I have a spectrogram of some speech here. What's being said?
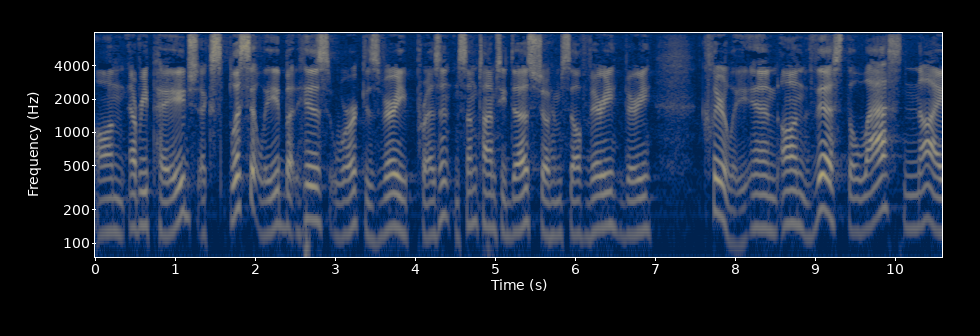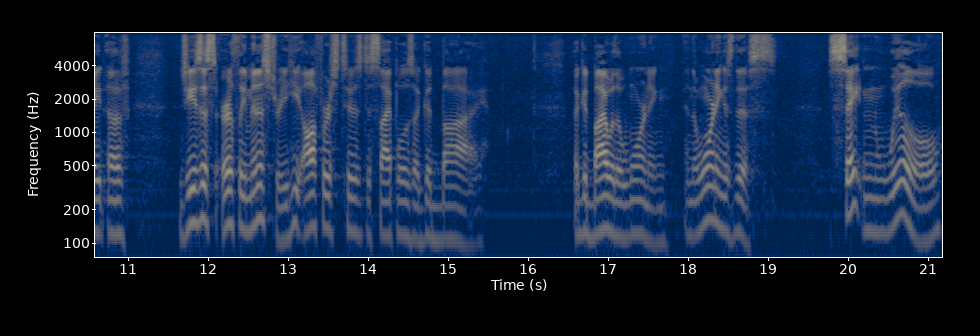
on every page explicitly, but his work is very present, and sometimes he does show himself very, very clearly. And on this, the last night of Jesus' earthly ministry, he offers to his disciples a goodbye, a goodbye with a warning. And the warning is this Satan will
